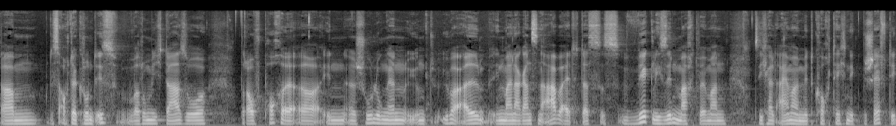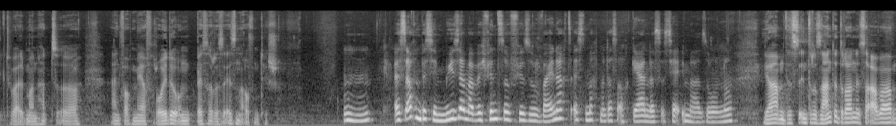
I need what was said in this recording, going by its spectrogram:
Ähm, das auch der Grund ist, warum ich da so drauf poche äh, in äh, Schulungen und überall in meiner ganzen Arbeit, dass es wirklich Sinn macht, wenn man sich halt einmal mit Kochtechnik beschäftigt, weil man hat äh, einfach mehr Freude und besseres Essen auf dem Tisch. Mhm. Es ist auch ein bisschen mühsam, aber ich finde so für so Weihnachtsessen macht man das auch gern. Das ist ja immer so, ne? Ja, das Interessante daran ist aber,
